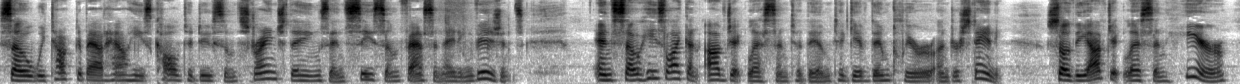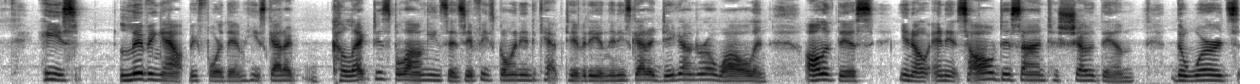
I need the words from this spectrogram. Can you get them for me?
So we talked about how he's called to do some strange things and see some fascinating visions. And so he's like an object lesson to them to give them clearer understanding. So the object lesson here, he's living out before them. He's got to collect his belongings as if he's going into captivity, and then he's got to dig under a wall and all of this, you know, and it's all designed to show them the words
